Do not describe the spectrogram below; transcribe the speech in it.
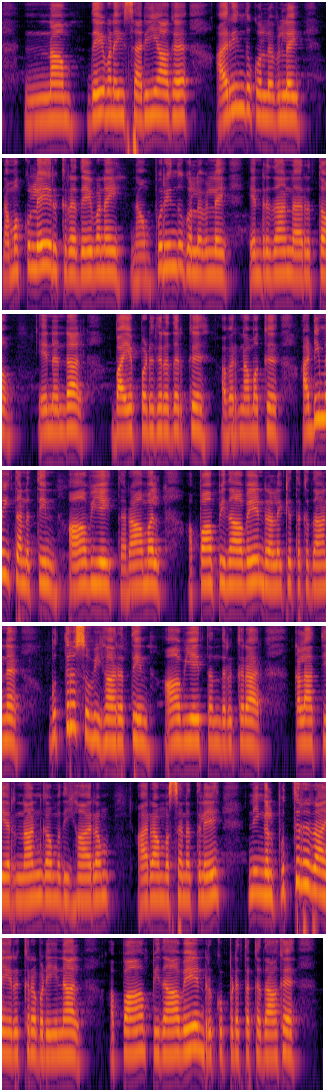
நாம் தேவனை சரியாக அறிந்து கொள்ளவில்லை. நமக்குள்ளே இருக்கிற தேவனை நாம் புரிந்து கொள்ளவில்லை என்றுதான் அர்த்தம். ஏனென்றால் பயப்படுகிறதற்கு அவர் நமக்கு அடிமைத்தனத்தின் ஆவியை தராமல் அப்பா பிதாவே என்று அழைக்கத்தக்கதான புத்திர சுவிகாரத்தின் ஆவியை தந்திருக்கிறார். கலாத்தியர் நான்காம் அதிகாரம் ஆறாம் வசனத்திலே நீங்கள் புத்திரராய் இருக்கிறபடியினால் அப்பா பிதாவே என்று கூப்பிடத்தக்கதாக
